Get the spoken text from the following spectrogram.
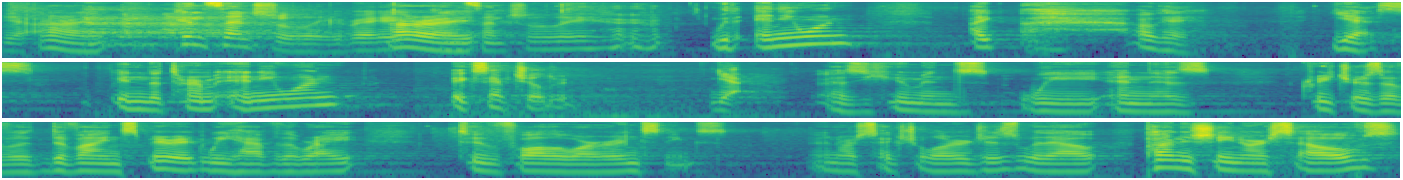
Yeah. All right. Consensually, right? All right. Consensually. With anyone? I. Okay. Yes. In the term anyone, except children. yeah. As humans, we, and as creatures of a divine spirit, we have the right to follow our instincts and our sexual urges without punishing ourselves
